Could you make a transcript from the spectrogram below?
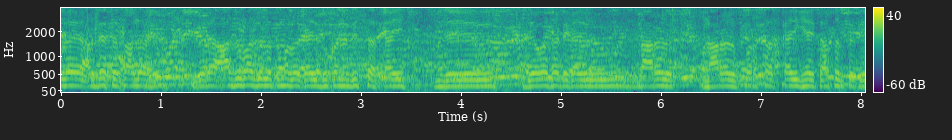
आपण आलोय अर्ध्या तास आलो आहे. इकडे आजूबाजूला तुम्हाला काही दुकानं दिसतात काही म्हणजे देवासाठी काही नारळ नारळ प्रसाद काही घ्यायचं असेल तर ते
